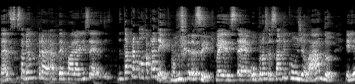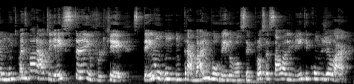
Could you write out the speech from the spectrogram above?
né? Você sabendo preparar ali, você dá para colocar para dentro, vamos dizer assim. Mas é, o processado e congelado, ele é muito mais barato. E é estranho, porque tem um, um, um trabalho envolvendo você processar o alimento e congelar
